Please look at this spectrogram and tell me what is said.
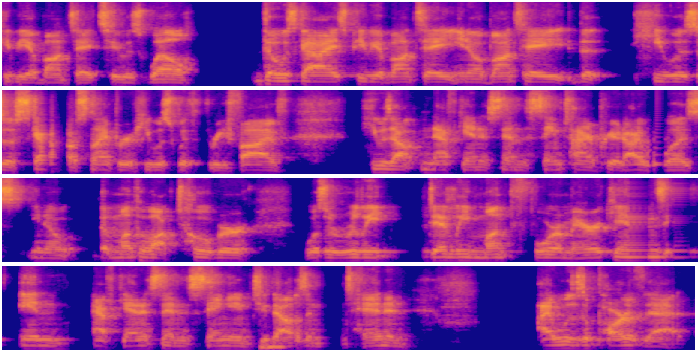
PB Abbate too as well. Those guys, PB Abbate, you know, Abbate, that he was a scout sniper. He was with three five. He was out in Afghanistan the same time period I was. You know, the month of October was a really deadly month for Americans in Afghanistan and Sangin in 2010. And I was a part of that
